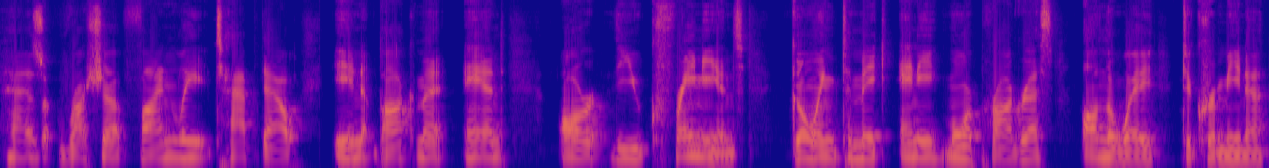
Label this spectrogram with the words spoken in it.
Has Russia finally tapped out in Bakhmut? And are the Ukrainians going to make any more progress on the way to Crimea?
